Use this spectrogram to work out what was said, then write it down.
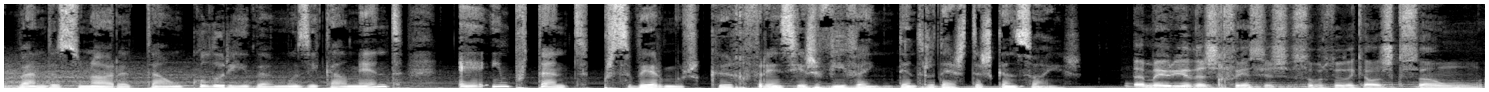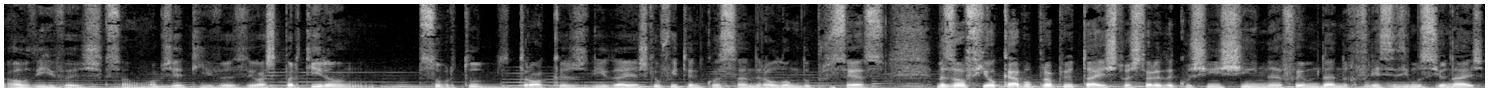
banda sonora tão colorida musicalmente, é importante percebermos que referências vivem dentro destas canções. A maioria das referências, sobretudo aquelas que são audíveis, que são objetivas, eu acho que partiram sobretudo de trocas de ideias que eu fui tendo com a Sandra ao longo do processo, mas ao fim e ao cabo o próprio texto, a história da Cochinchina, foi-me dando referências emocionais.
